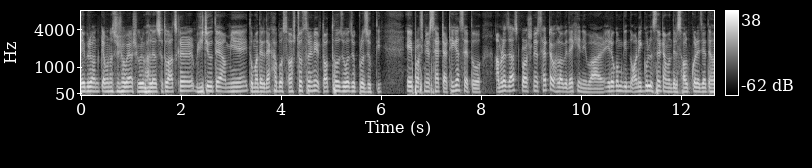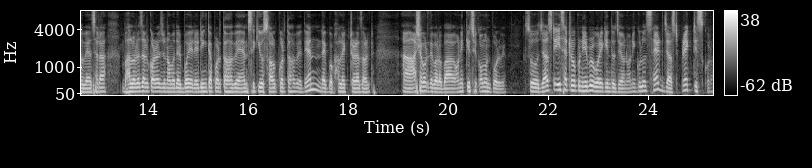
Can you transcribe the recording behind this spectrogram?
হাই এভরিওয়ান কেমন আছো সবাই? আশা করি ভালো আছো। তো আজকের ভিডিওতে আমি তোমাদের দেখাবো ষষ্ঠ শ্রেণির তথ্য যোগাযোগ প্রযুক্তি এই প্রশ্নের সেটটা, ঠিক আছে? তো আমরা জাস্ট প্রশ্নের সেটটা ভালোভাবে দেখিয়ে নিব। আর এরকম কিন্তু অনেকগুলো সেট আমাদের সলভ করে যেতে হবে। এছাড়া ভালো রেজাল্ট করার জন্য আমাদের বইয়ে রিডিংটা পড়তে হবে এমসিকিউ সলভ করতে হবে দেন দেখব ভালো একটা রেজাল্ট আশা করতে পারো বা অনেক কিছু কমন পড়বে। সো জাস্ট এই সেটের উপর নির্ভর করে কিন্তু যেও না, অনেকগুলো সেট জাস্ট প্র্যাকটিস করো।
